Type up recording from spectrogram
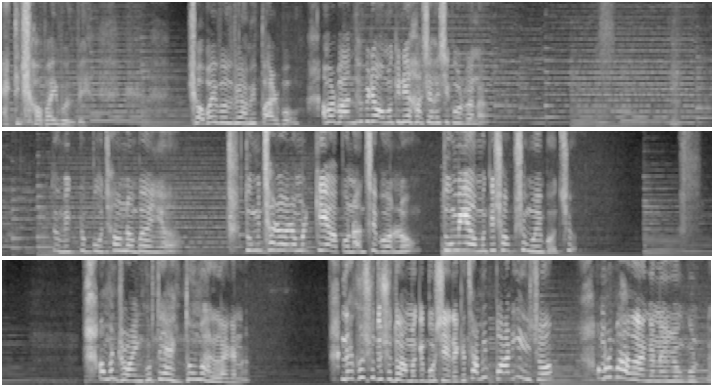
একদিন সবাই বলবে সবাই বলবে, আমি পারব। আমার বান্ধবীরা আমাকে নিয়ে হাসাহাসি করবে না। তুমি একটু বোঝাও না ভাইয়া। তুমি ছাড়া আর আমার কে আপন আছে বলো? তুমি আমাকে সব সময় বোঝো। আমার ড্রয়িং করতে একদম ভালো লাগে না। দেখো, শুধু শুধু আমাকে বসিয়ে রেখেছে। আমি পারি এসব। আমার ভালো লাগে না এসব করতে।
